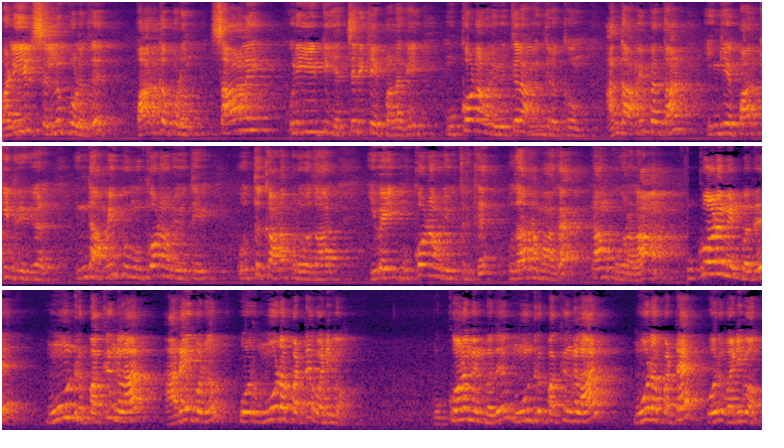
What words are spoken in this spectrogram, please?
வழியில் செல்லும் பொழுது பார்க்கப்படும் சாலை குறியீட்டு எச்சரிக்கை பலகை முக்கோண வடிவத்தில் அமைந்திருக்கும். அந்த அமைப்பை தான் இங்கே பார்க்கின்றீர்கள். இந்த அமைப்பு முக்கோண வடிவத்தை ஒத்து காணப்படுவதால் இவை முக்கோண வடிவத்திற்கு உதாரணமாக நாம் கூறலாம். முக்கோணம் என்பது மூன்று பக்கங்களால் அடைபடும் ஒரு மூடப்பட்ட வடிவம். முக்கோணம் என்பது மூன்று பக்கங்களால் மூடப்பட்ட ஒரு வடிவம்.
